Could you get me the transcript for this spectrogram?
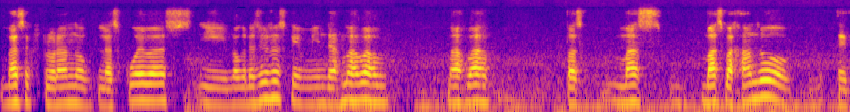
vas explorando las cuevas y lo gracioso es que mientras más vas, más vas, más vas bajando, te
